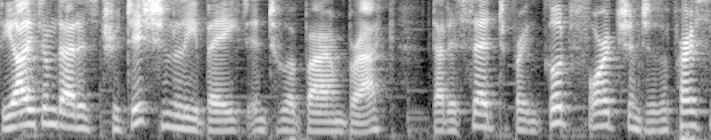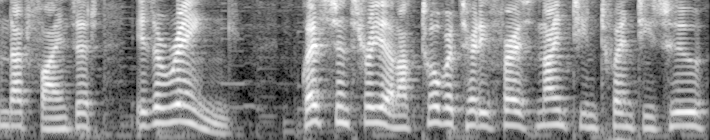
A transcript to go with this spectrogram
The item that is traditionally baked into a barmbrack that is said to bring good fortune to the person that finds it is a ring. Question 3. On October 31st, 1922,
